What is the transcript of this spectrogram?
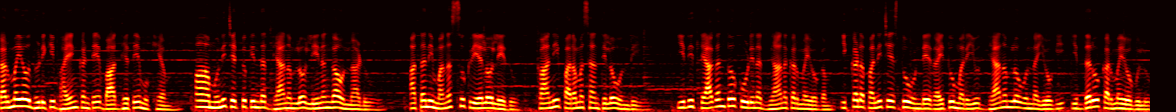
కర్మయోధుడికి భయం కంటే బాధ్యతే ముఖ్యం. ఆ ముని చెట్టు కింద ధ్యానంలో లీనంగా ఉన్నాడు. అతని మనస్సు క్రియలో లేదు కానీ పరమశాంతిలో ఉంది. ఇది త్యాగంతో కూడిన జ్ఞానకర్మయోగం. ఇక్కడ పనిచేస్తూ ఉండే రైతు మరియు ధ్యానంలో ఉన్న యోగి ఇద్దరూ కర్మయోగులు.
